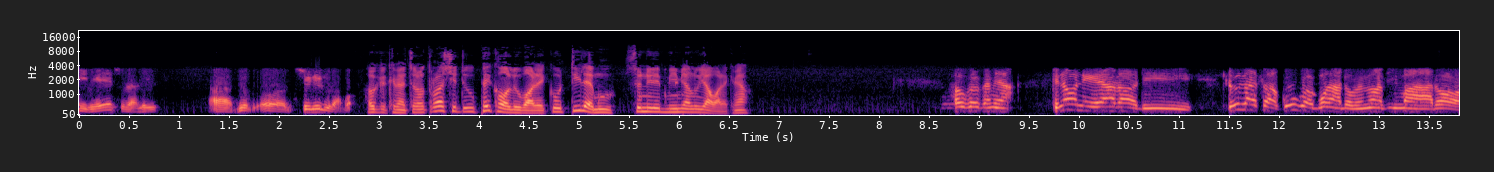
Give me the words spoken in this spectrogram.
နေတယ်ဆိုတာလေးအာပြော ဆွေးနွေးလို့တာပေါ့ ဟုတ်ကဲ့ခင်ဗျာကျွန်တော်တို့ရှိတူဖိတ်ခေါ်လိုပါတယ် ကိုတီးလည်မှု ဆွေးနွေးမြင်းမြန်းလို့ရပါတယ်ခင်ဗျာဟုတ်ကဲ့ခင်ဗျာကျွန်တော်နေရတော့ဒီလွတ်လပ်စွာကိုယ်ကွယ်ခွင့်ရတော့ မြန်မာပြည်မှာတော့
